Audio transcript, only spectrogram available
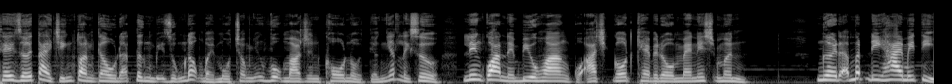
Thế giới tài chính toàn cầu đã từng bị rúng động bởi một trong những vụ margin call nổi tiếng nhất lịch sử liên quan đến Bill Hoang của Archgold Capital Management. Người đã mất đi 20 tỷ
